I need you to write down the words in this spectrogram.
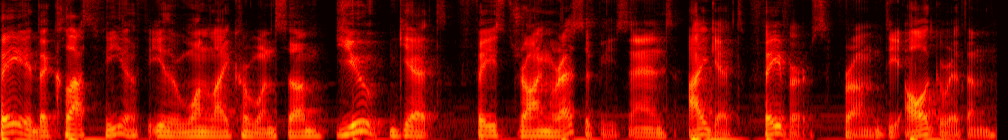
pay the class fee of either one like or one sub. You get face drawing recipes and I get favors from the algorithm.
